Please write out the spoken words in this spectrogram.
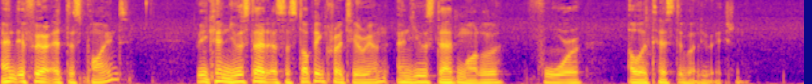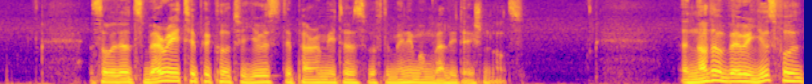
And if we're at this point, we can use that as a stopping criterion and use that model for our test evaluation. So that's very typical to use the parameters with the minimum validation loss. Another very useful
